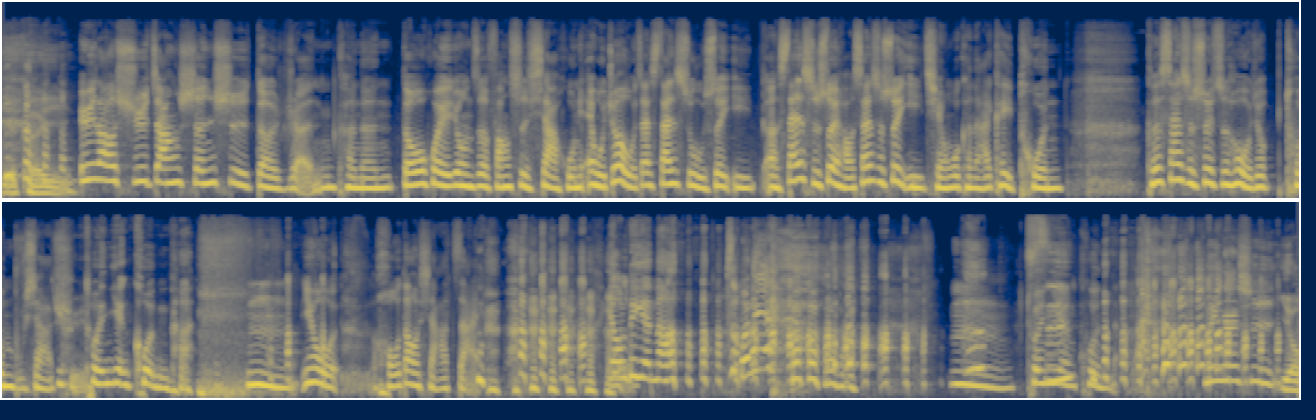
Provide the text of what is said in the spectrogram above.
也可以。遇到虚张声势的人，可能都会用这方式吓唬你。哎，我觉得我在三十五岁以呃三十岁好，三十岁以前我可能还可以吞，可是三十岁之后我就吞不下去，吞咽困难。嗯，因为我喉道狭窄，要练啊，怎么练？嗯，吞咽困难，那应该是有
